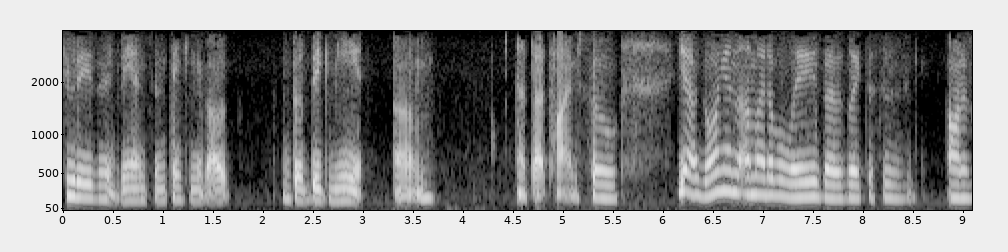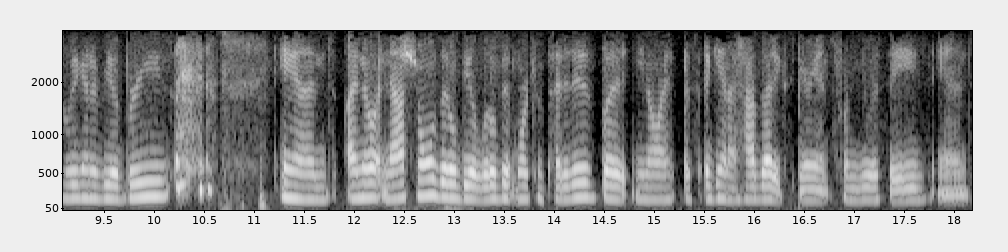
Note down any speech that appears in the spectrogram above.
two days in advance and thinking about the big meet, um, at that time. So, yeah, going in on into MIAAs, I was like, this is honestly going to be a breeze. and I know at nationals it'll be a little bit more competitive, but you know, I again I have that experience from USA's, and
